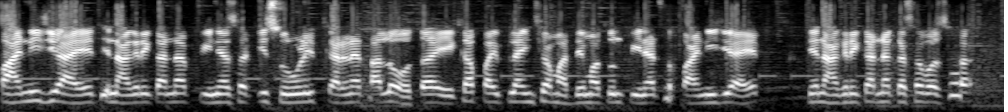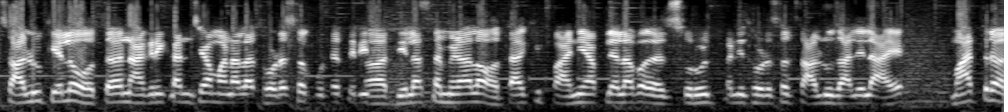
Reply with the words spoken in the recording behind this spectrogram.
पाणी जे आहे ते नागरिकांना पिण्यासाठी सुरळीत करण्यात आलं होतं. एका पाईपलाईनच्या माध्यमातून पिण्याचं पाणी जे आहे ते नागरिकांना कसं बसं चालू केलं होतं. नागरिकांच्या मनाला थोडंसं कुठेतरी दिलासा मिळाला होता की पाणी आपल्याला सुरळीतपणे थोडंसं चालू झालेलं आहे. मात्र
